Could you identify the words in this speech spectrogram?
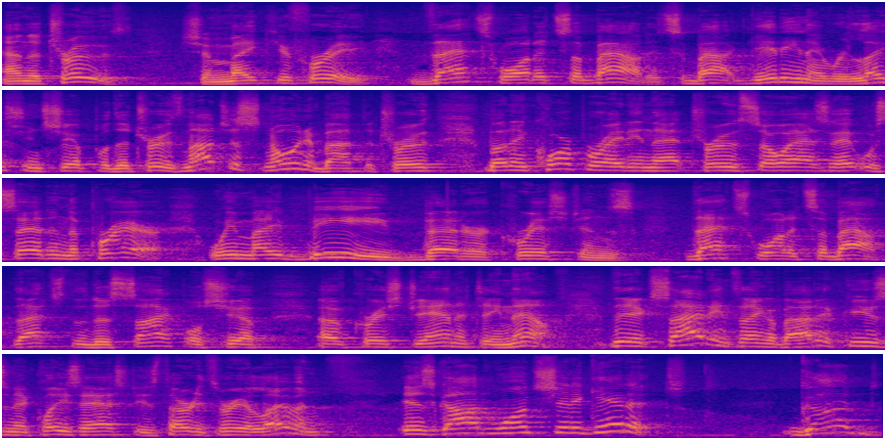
and the truth shall make you free. That's what it's about. It's about getting a relationship with the truth, not just knowing about the truth, but incorporating that truth so as it was said in the prayer, we may be better Christians. That's what it's about. That's the discipleship of Christianity. Now, the exciting thing about it, using Ecclesiastes 33 11, is God wants you to get it. God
